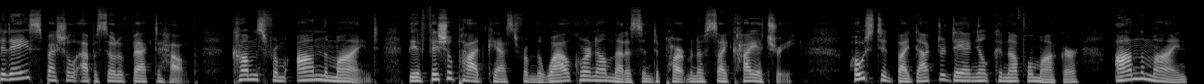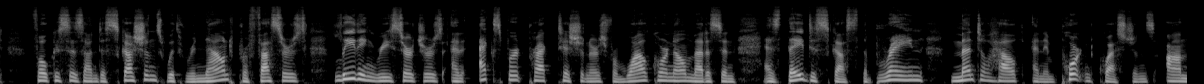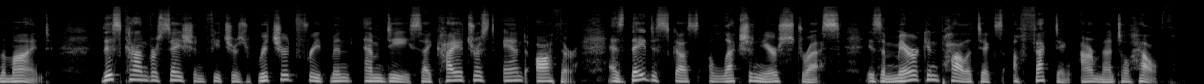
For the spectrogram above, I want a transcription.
Today's special episode of Back to Health comes from On the Mind, the official podcast from the Weill Cornell Medicine Department of Psychiatry. Hosted by Dr. Daniel Knoepflmacher, On the Mind focuses on discussions with renowned professors, leading researchers, and expert practitioners from Weill Cornell Medicine as they discuss the brain, mental health, and important questions on the mind. This conversation features Richard Friedman, MD, psychiatrist and author, as they discuss election year stress. Is American politics affecting our mental health?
